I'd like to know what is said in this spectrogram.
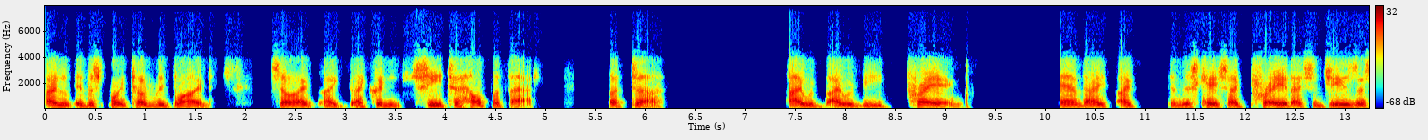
I'm at this point totally blind, so I I, I couldn't see to help with that. But uh, I would I would be praying, and I I in this case I prayed. I said, Jesus,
